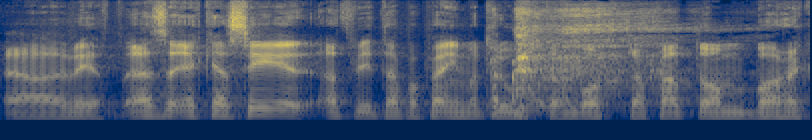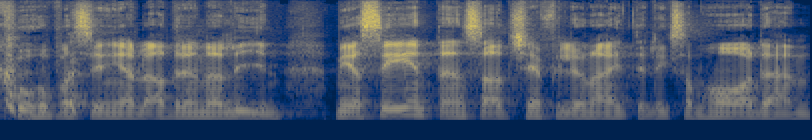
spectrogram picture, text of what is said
Ja, jag vet. Alltså, jag kan se att vi tappar poäng mot Luton borta för att de bara går på sin jävla adrenalin. Men jag ser inte ens att Sheffield United liksom har den.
